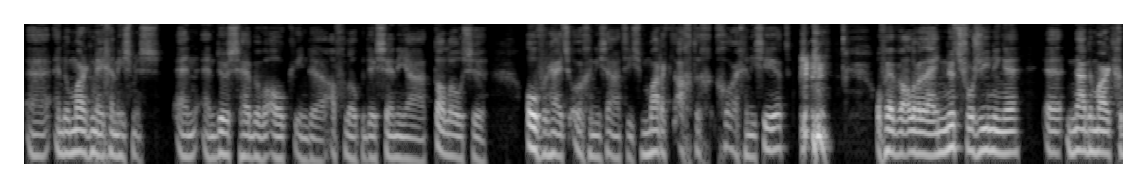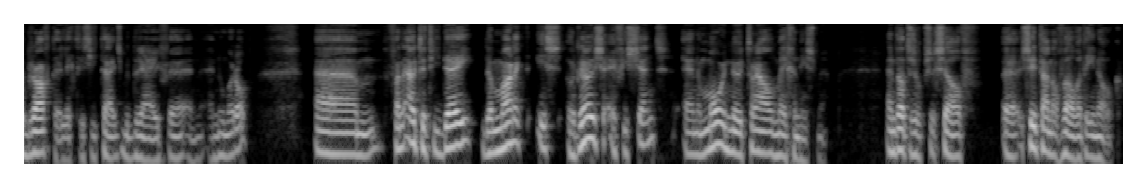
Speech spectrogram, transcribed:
Uh, en door marktmechanismes. En, en dus hebben we ook in de afgelopen decennia talloze overheidsorganisaties marktachtig georganiseerd. of hebben we allerlei nutsvoorzieningen uh, naar de markt gebracht, elektriciteitsbedrijven en, en noem maar op. Um, vanuit het idee, de markt is reuze efficiënt en een mooi neutraal mechanisme. En dat is op zichzelf, uh, zit daar nog wel wat in ook.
